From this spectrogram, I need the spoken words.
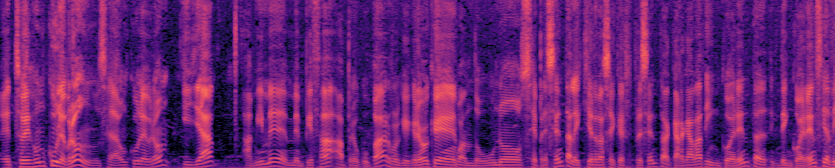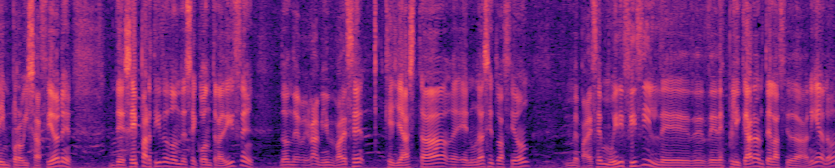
Esto es un culebrón, o sea, un culebrón y ya a mí me, empieza a preocupar, porque creo que cuando uno se presenta, la izquierda se presenta cargada de, de incoherencias, de improvisaciones, de seis partidos donde se contradicen, donde a mí me parece que ya está en una situación, me parece muy difícil de, de explicar ante la ciudadanía, ¿no?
